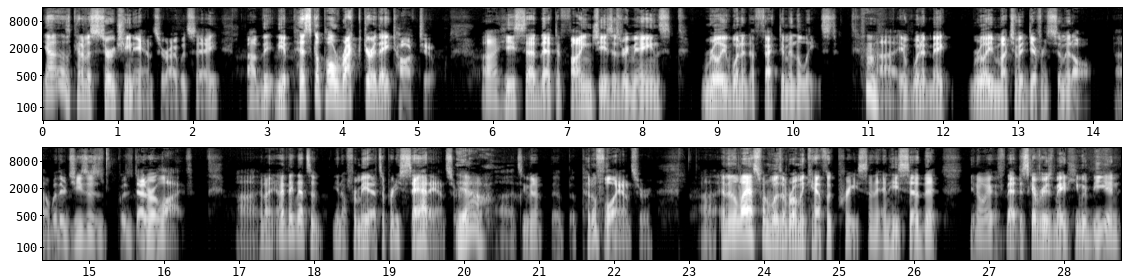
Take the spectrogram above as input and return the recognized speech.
yeah, that was kind of a searching answer, I would say. Uh, the, the Episcopal rector they talked to, uh, he said that to find Jesus' remains really wouldn't affect him in the least. Hmm. Uh, it wouldn't make really much of a difference to him at all, uh, whether Jesus was dead or alive. Uh, and I, I think that's a, you know, for me, that's a pretty sad answer. Yeah. Uh, it's even a, a, a pitiful answer. Uh, and then the last one was a Roman Catholic priest, and, and he said that you know if that discovery was made, he would be in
